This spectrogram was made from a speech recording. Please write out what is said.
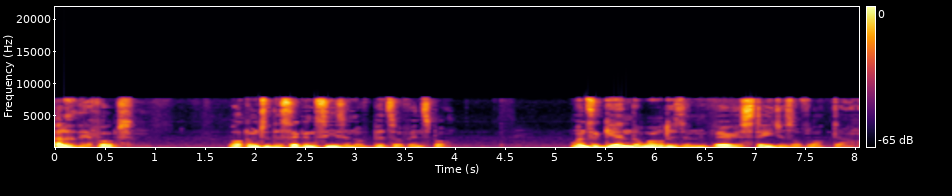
Hello there, folks. Welcome to the second season of Bits of Inspo. Once again, the world is in various stages of lockdown,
